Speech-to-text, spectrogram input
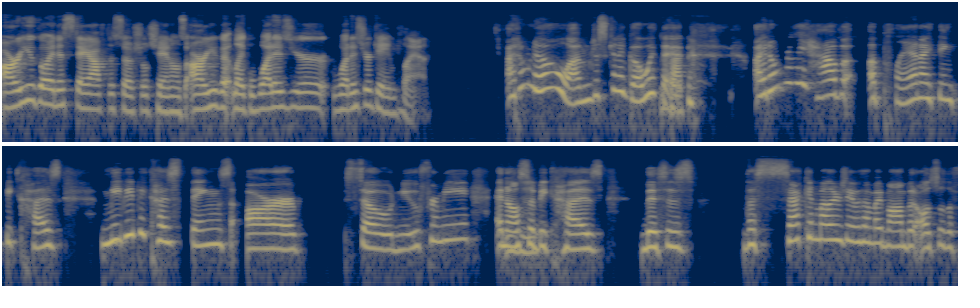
Are you going to stay off the social channels? Are you go- like what is your what is your game plan? I don't know. I'm just gonna go with Okay. it. I don't really have a plan. I think because maybe because things are so new for me, and also Mhm. because this is the second Mother's Day without my mom, but also the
